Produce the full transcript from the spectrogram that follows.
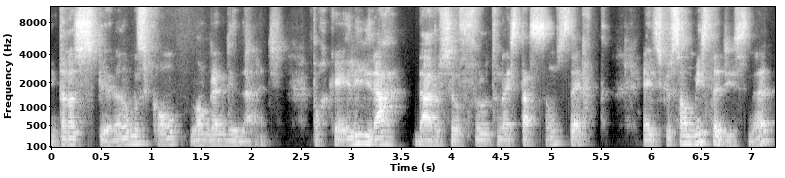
Então nós esperamos com longanimidade, porque ele irá dar o seu fruto na estação certa. É isso que o salmista disse, né?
